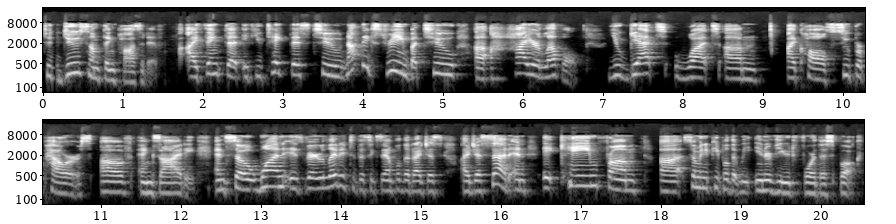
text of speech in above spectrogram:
to do something positive. I think that if you take this to not the extreme but to a higher level you get what um, I call superpowers of anxiety. And so one is very related to this example that I just I just said, and it came from uh, so many people that we interviewed for this book.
